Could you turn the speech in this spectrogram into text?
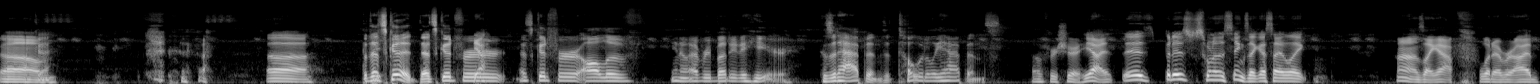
Um, uh, But that's good. That's good for Yeah. that's good for all of you know everybody to hear because it happens. It totally happens. oh for sure, yeah. It is, but it's just one of those things. I guess I like. I, know, I was like, ah, whatever. I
